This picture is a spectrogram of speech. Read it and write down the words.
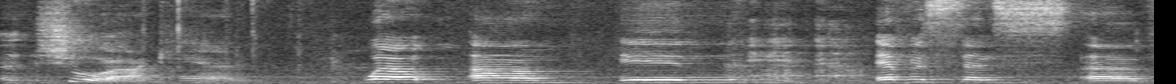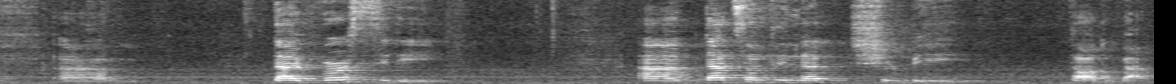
Uh, Sure, I can. Well, um, in every sense of um, diversity, uh, that's something that should be thought about.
